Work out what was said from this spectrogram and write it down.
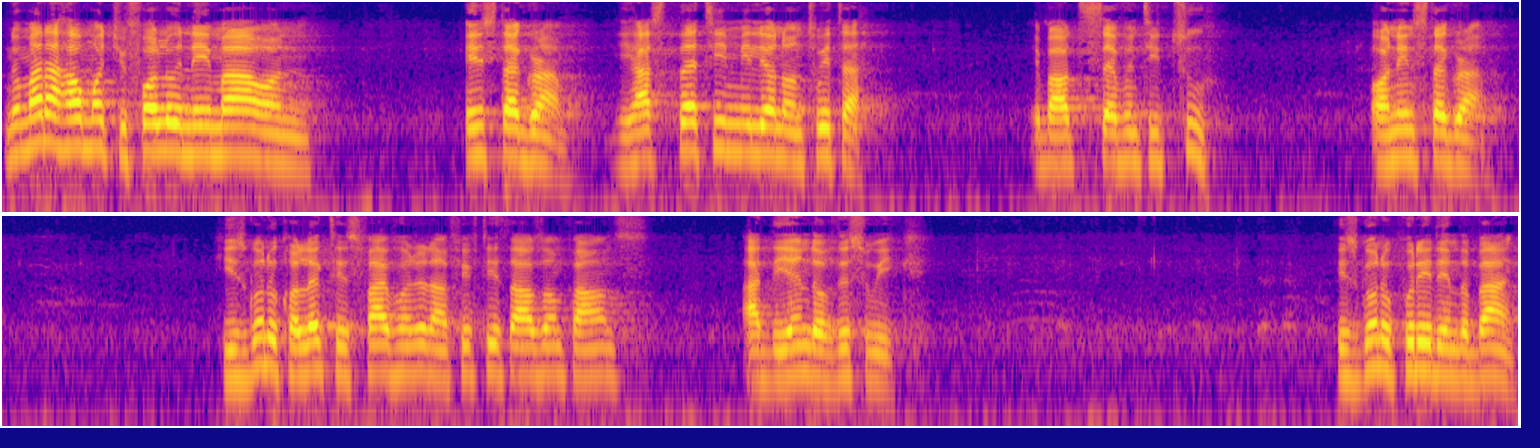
No matter how much you follow Neymar on Instagram, he has 30 million on Twitter, about 72 on Instagram. He's going to collect his 550,000 pounds at the end of this week. He's going to put it in the bank.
